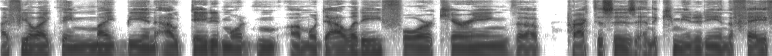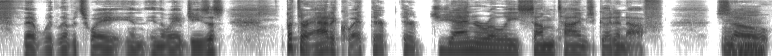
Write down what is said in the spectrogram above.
I feel like they might be an outdated mod- uh, modality for carrying the practices and the community and the faith that would live its way in, in the way of Jesus. But they're adequate. They're they're generally sometimes good enough. So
